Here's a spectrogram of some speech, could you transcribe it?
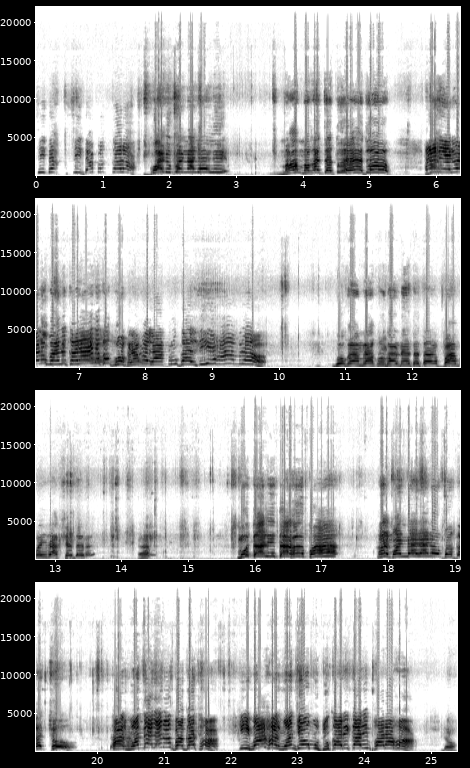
સીધા સીધા પગ કરો. ગોડ ઉપર ના દેલી માં મગજ જતું હે જો. આ રેડવાનું બંધ કરાય ને કો ઘોઘરામાં લાકડું ગાલ દીએ હા હમરો ગોગ્રામ લાકડું ગાળ દે તો તારો ભા ભાઈ રાખશે તને. હે? મુતાલી તારો ભા હા મંડારાનો ભગત છું. હરમોન દાદાનો ભગત હો. ઈમાં હરમોન જેવું મોઢું કરી કરી ફરા હો. જો.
